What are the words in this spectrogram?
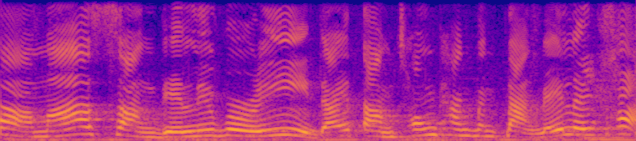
สามารถสั่ง Delivery ได้ตามช่องทางต่างๆ ได้เลยค่ะ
